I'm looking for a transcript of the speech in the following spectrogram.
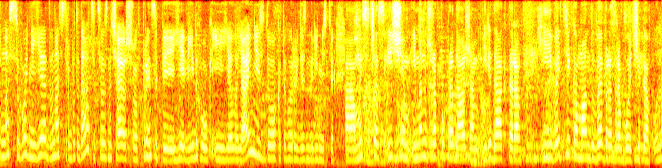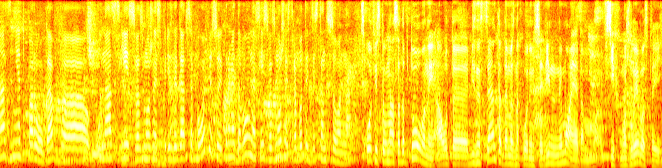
У нас сьогодні є 12 роботодавців. Це означає, що в принципі є відгук і є лояльність до категорії людей з інвалідністю. А Мы сейчас ищем и менеджеров по продажам, и редакторов, и в IT-команду веб-разработчиков. У нас нет порогов, у нас есть возможность передвигаться по офису, и кроме того, у нас есть возможность работать дистанционно. Офіс то у нас адаптований, а от е, бізнес-центр, де ми знаходимося, він не має там всіх можливостей.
